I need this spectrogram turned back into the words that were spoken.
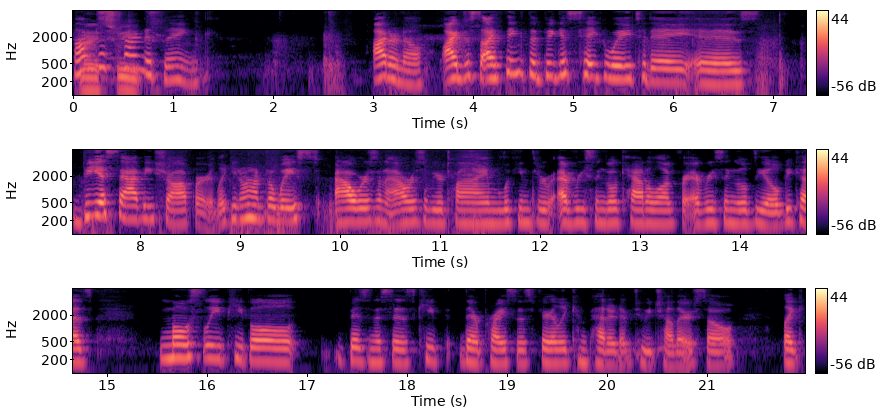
I'm just trying to think. I don't know. I just I think the biggest takeaway today is be a savvy shopper. Like you don't have to waste hours and hours of your time looking through every single catalog for every single deal because mostly people businesses keep their prices fairly competitive to each other. So like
